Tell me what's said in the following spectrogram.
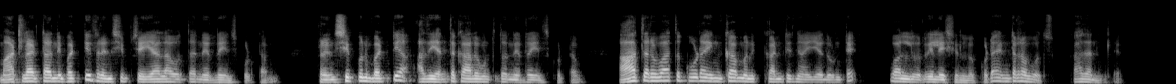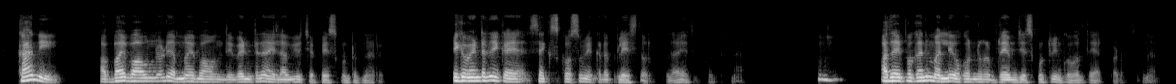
మాట్లాడటాన్ని బట్టి ఫ్రెండ్‌షిప్ చేయాలా? వద్దా? నిర్ణయించుకుంటాం. ఫ్రెండ్‌షిప్‌ని బట్టి అది ఎంత కాలం ఉంటదో నిర్ణయించుకుంటాం. ఆ తర్వాత కూడా ఇంకా మనకి కంటిన్యూ అయ్యేదుంటే వాళ్ళు రిలేషన్‌లోకి కూడా ఎంటర్ అవ్వచ్చు. కాదనట్లేదు. కానీ అబ్బాయి బాగున్నాడు, అమ్మాయి బాగుంది. వెంటనే ఐ లవ్ యూ చెప్పేసుకుంటున్నారు. ఇక వెంటనే ఇక సెక్స్ కోసం ఎక్కడ ప్లేస్ దొరుకుతదా ఎతుక్కుంటున్నారు. హ్మ్. అదయిపోగానే మళ్ళీ ఒకరినొకరు బ్లేమ్ చేసుకుంటూ ఇంకొకరితో ఏర్పడుతున్నారు.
